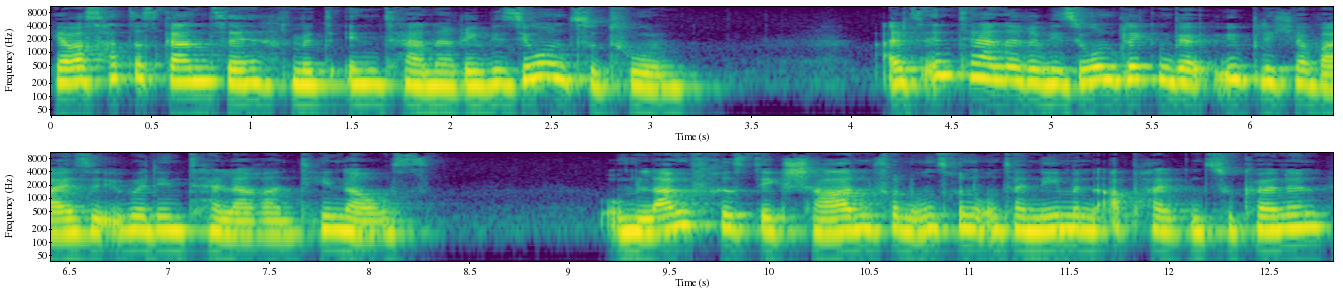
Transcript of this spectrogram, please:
Ja, was hat das Ganze mit interner Revision zu tun? Als interne Revision blicken wir üblicherweise über den Tellerrand hinaus. Um langfristig Schaden von unseren Unternehmen abhalten zu können,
